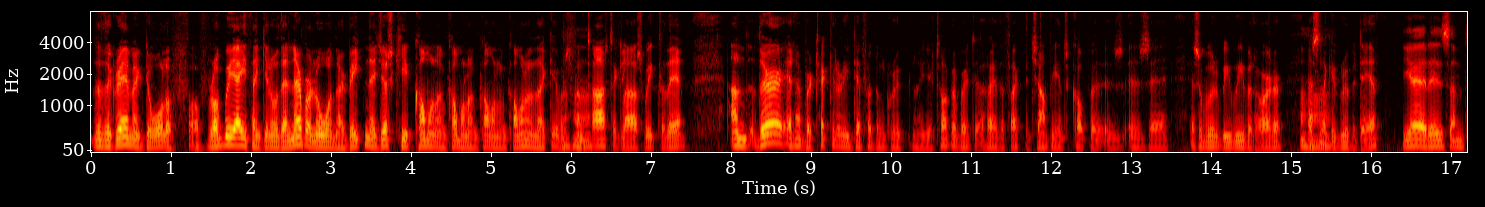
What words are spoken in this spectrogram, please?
they're the Graeme McDowell of, of rugby, I think. You know, they never know when they're beaten. They just keep coming and coming and coming and coming. And like it was uh-huh. fantastic last week for them. And they're in a particularly difficult group now. You're talking about how the fact the Champions Cup is is uh, is a wee, wee bit harder. Uh-huh. That's like a group of death. Yeah, it is, and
